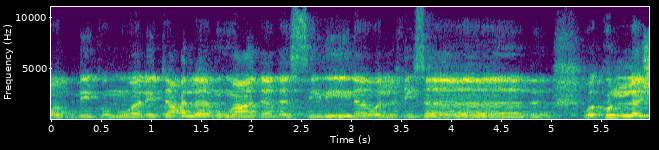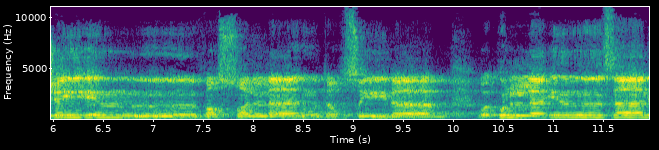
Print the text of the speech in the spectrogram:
ربكم ولتعلموا عدد السنين والحساب وكل شيء فصلناه تفصيلا وكل إنسان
